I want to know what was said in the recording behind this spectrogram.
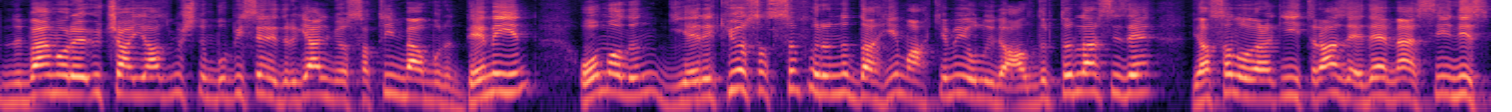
ben oraya 3 ay yazmıştım bu bir senedir gelmiyor satayım ben bunu demeyin. O malın gerekiyorsa sıfırını dahi mahkeme yoluyla aldırtırlar size. Yasal olarak itiraz edemezsiniz.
